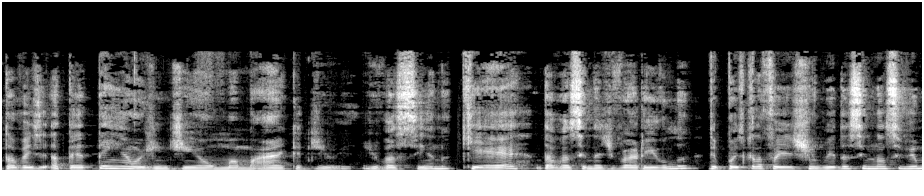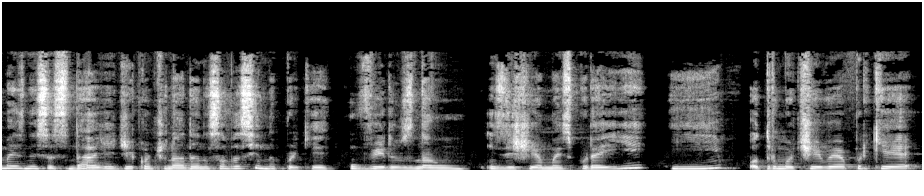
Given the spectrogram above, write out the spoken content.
talvez até tenha hoje em dia uma marca de, de vacina, que é da vacina de varíola. Depois que ela foi extinguida, assim, não se viu mais necessidade de continuar dando essa vacina, porque o vírus não existia mais por aí e outro motivo é porque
